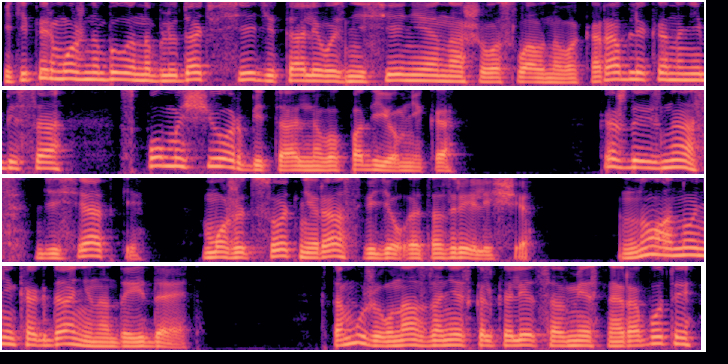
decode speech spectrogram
И теперь можно было наблюдать все детали вознесения нашего славного кораблика на небеса с помощью орбитального подъемника. Каждый из нас десятки, может сотни раз видел это зрелище, но оно никогда не надоедает. К тому же у нас за несколько лет совместной работы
